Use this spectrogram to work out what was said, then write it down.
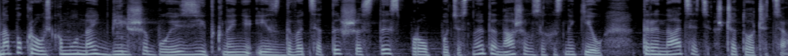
На Покровському найбільше боєзіткнень із 26 спроб потіснити наших захисників. 13 ще точаться.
